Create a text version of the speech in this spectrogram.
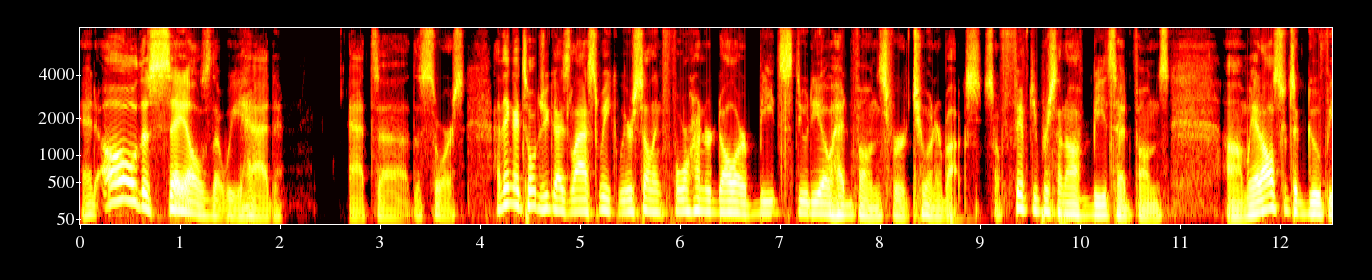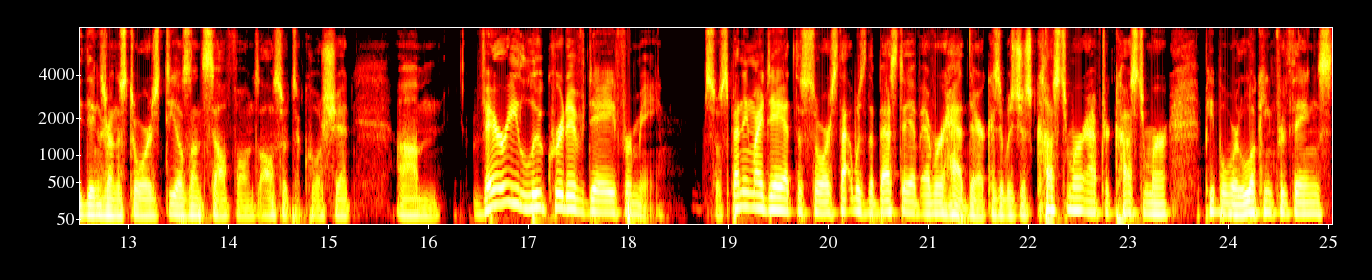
and oh, the sales that we had at uh, the source. I think I told you guys last week we were selling $400 Beats Studio headphones for 200 bucks. So 50% off Beats headphones. Um, we had all sorts of goofy things around the stores, deals on cell phones, all sorts of cool shit. Um, very lucrative day for me. So spending my day at the source, that was the best day I've ever had there because it was just customer after customer. People were looking for things.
